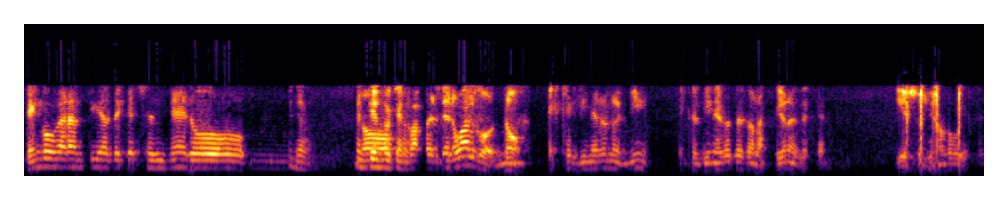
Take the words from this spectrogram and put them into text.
¿Tengo garantías de que ese dinero mm, no se va a perder o algo? No, es que el dinero no es mío, es que el dinero es de donaciones de gente. Y eso yo no lo voy a hacer.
